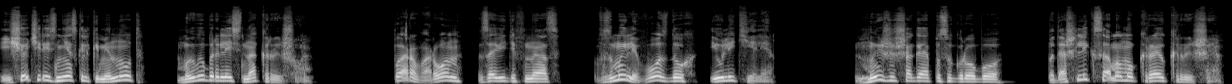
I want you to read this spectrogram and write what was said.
Еще через несколько минут мы выбрались на крышу. Пара ворон, завидев нас, взмыли воздух и улетели. Мы же, шагая по сугробу, подошли к самому краю крыши.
